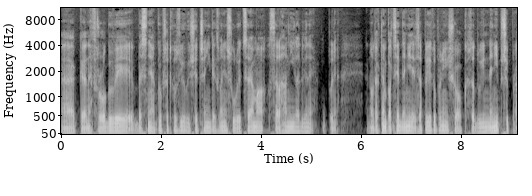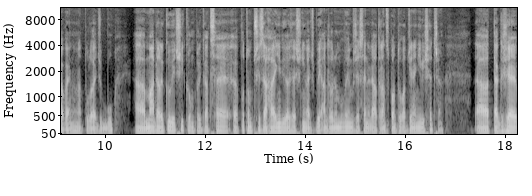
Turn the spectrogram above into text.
eh, k nefrologovi bez nějakého předchozího vyšetření, takzvaně z ulice a má selhaný ledviny úplně. No tak ten pacient není, za je to pro něj šok, za druhý není připraven na tu léčbu, má daleko větší komplikace eh, potom při zahájení dializační léčby a to nemluvím, že se nedá transplantovat, že není vyšetřen. Takže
